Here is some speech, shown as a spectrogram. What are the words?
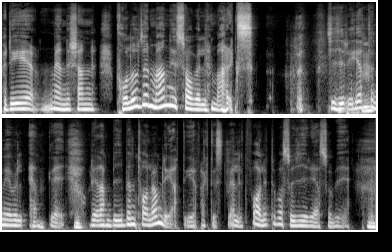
för det är människan, follow the money sa väl Marx. Girigheten mm. är väl en grej. Mm. Och redan Bibeln talar om det, att det är faktiskt väldigt farligt att vara så giriga som vi är. Mm.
